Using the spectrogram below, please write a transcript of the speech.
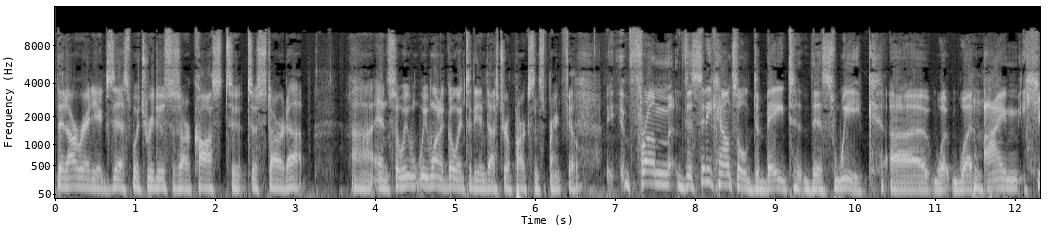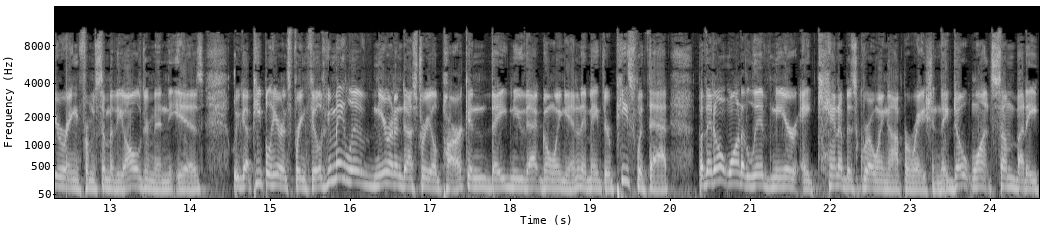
that already exists, which reduces our cost to to start up. Uh, and so we, we want to go into the industrial parks in Springfield. From the city council debate this week, uh, what what hmm. I'm hearing from some of the aldermen is we've got people here in Springfield who may live near an industrial park, and they knew that going in, and they made their peace with that, but they don't want to live near a cannabis growing operation. They don't want somebody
